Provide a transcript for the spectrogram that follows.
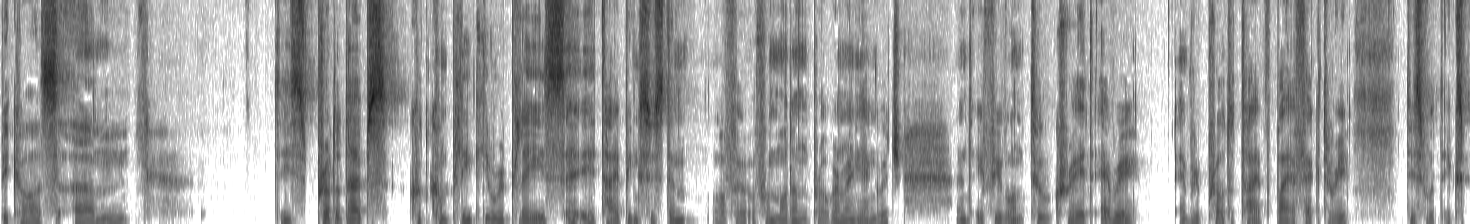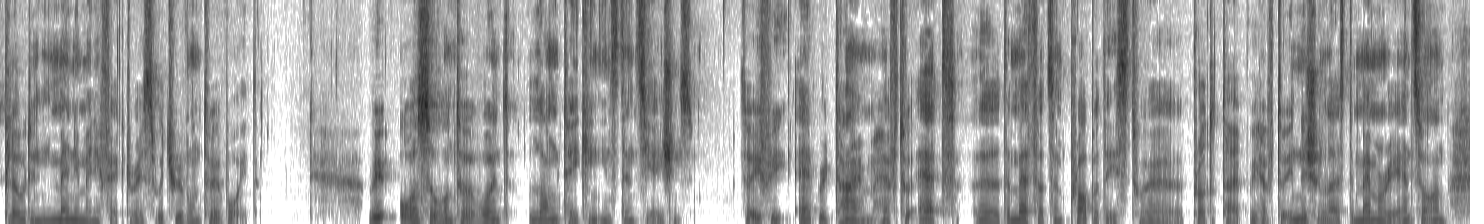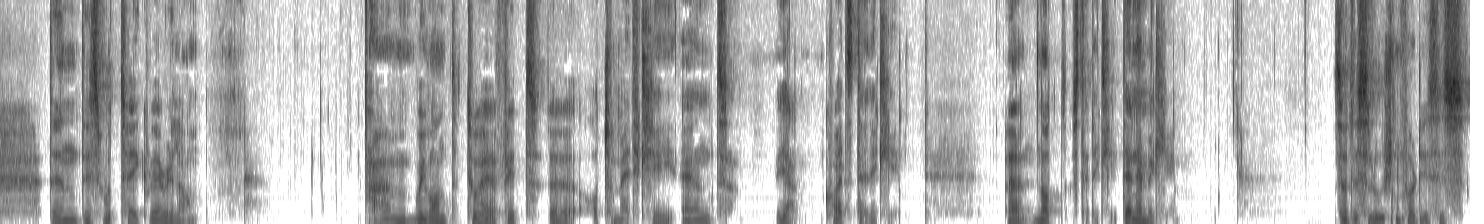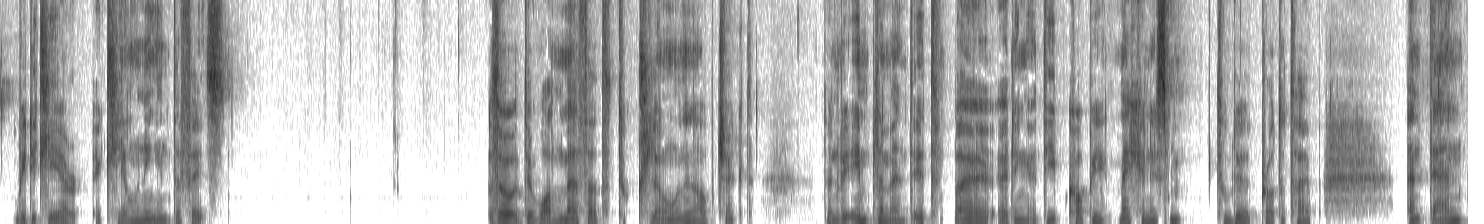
because um, these prototypes could completely replace a, a typing system of a, of a, modern programming language. And if we want to create every every prototype by a factory, this would explode in many, many factories, which we want to avoid. We also want to avoid long-taking instantiations. So if we every time have to add uh, the methods and properties to a prototype, we have to initialize the memory and so on, then this would take very long. Um, we want to have it uh, automatically and yeah, quite statically. Uh, not statically, dynamically. So the solution for this is we declare a cloning interface. So the one method to clone an object, then we implement it by adding a deep copy mechanism to the prototype. And then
